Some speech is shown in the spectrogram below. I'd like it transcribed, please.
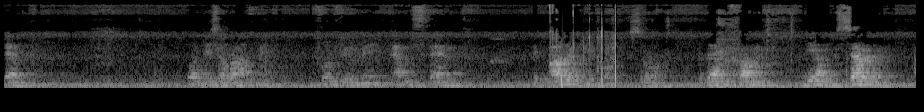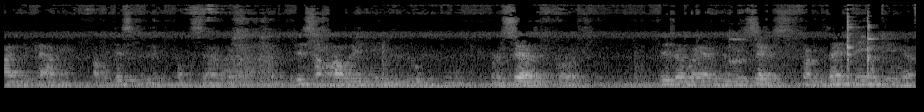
and what is around me, fulfill me, understand the other people. So then from the observer, I become a participative observer. This somehow leads me to do research, of course. This is a way I do research. From design thinking, uh,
